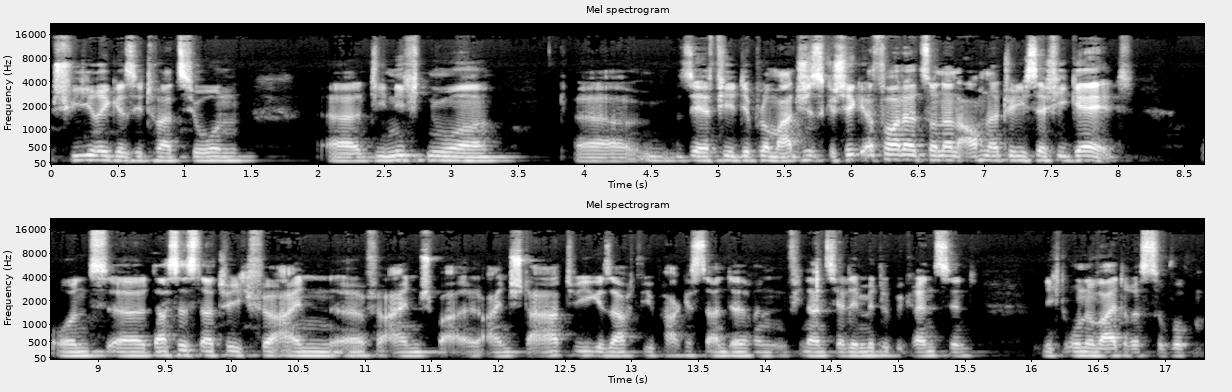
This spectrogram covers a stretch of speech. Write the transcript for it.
schwierige Situation, äh, die nicht nur äh, sehr viel diplomatisches Geschick erfordert, sondern auch natürlich sehr viel Geld. Und äh, das ist natürlich für einen, äh, für einen, einen Staat, wie gesagt, wie Pakistan, deren finanzielle Mittel begrenzt sind, nicht ohne weiteres zu wuppen.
